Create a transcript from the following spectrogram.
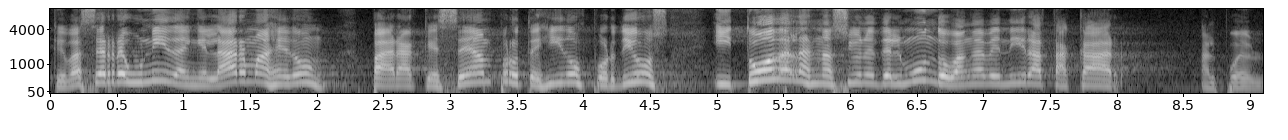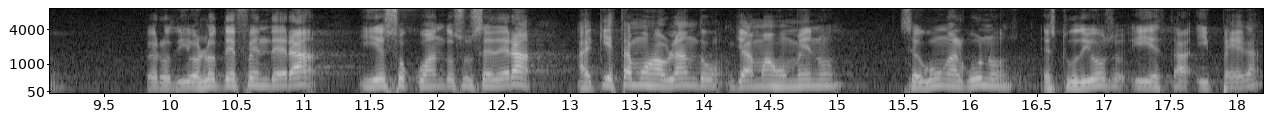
que va a ser reunida en el Armagedón para que sean protegidos por Dios y todas las naciones del mundo van a venir a atacar al pueblo. Pero Dios los defenderá y eso cuando sucederá. Aquí estamos hablando ya más o menos, según algunos estudiosos, y está y pega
